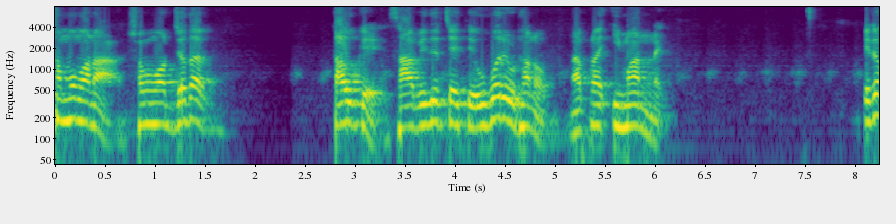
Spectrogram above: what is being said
সম্ভাবনা, সমমর্যাদার কাউকে সাহাবিদের চাইতে উপরে উঠানো আপনার ইমান নাই। এটা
